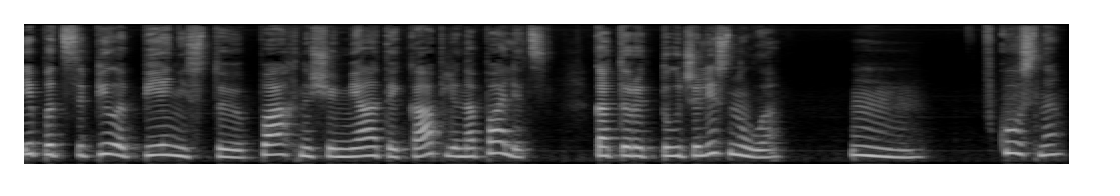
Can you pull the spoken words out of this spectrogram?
и подцепила пенистую, пахнущую мятой каплю на палец, который тут же лизнула. «Ммм, вкусно».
